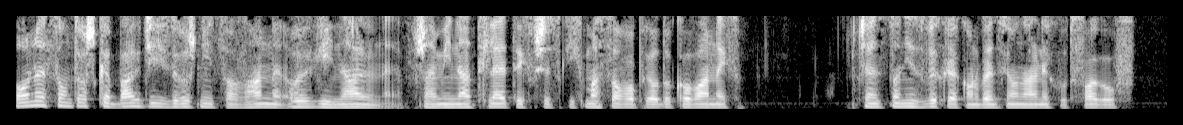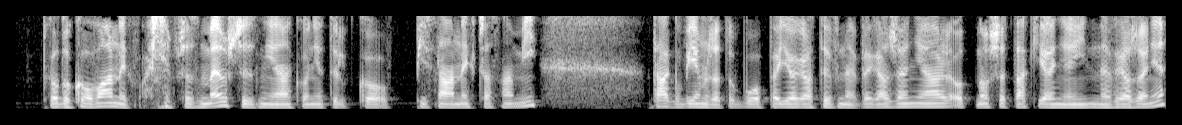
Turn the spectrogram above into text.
one są troszkę bardziej zróżnicowane, oryginalne, przynajmniej na tle tych wszystkich masowo produkowanych, często niezwykle konwencjonalnych utworów, produkowanych właśnie przez mężczyzn, niejako nie tylko pisanych czasami. Tak, wiem, że to było pejoratywne wyrażenie, ale odnoszę takie, a nie inne wrażenie.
